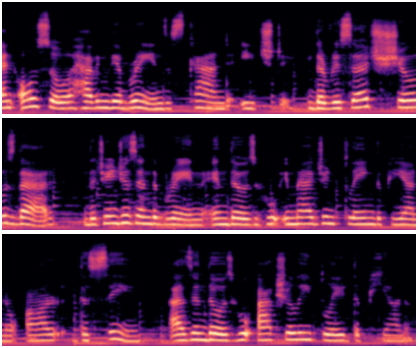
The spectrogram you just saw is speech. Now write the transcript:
and also having their brains scanned each day. The research shows that the changes in the brain in those who imagined playing the piano are the same as in those who actually played the piano.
